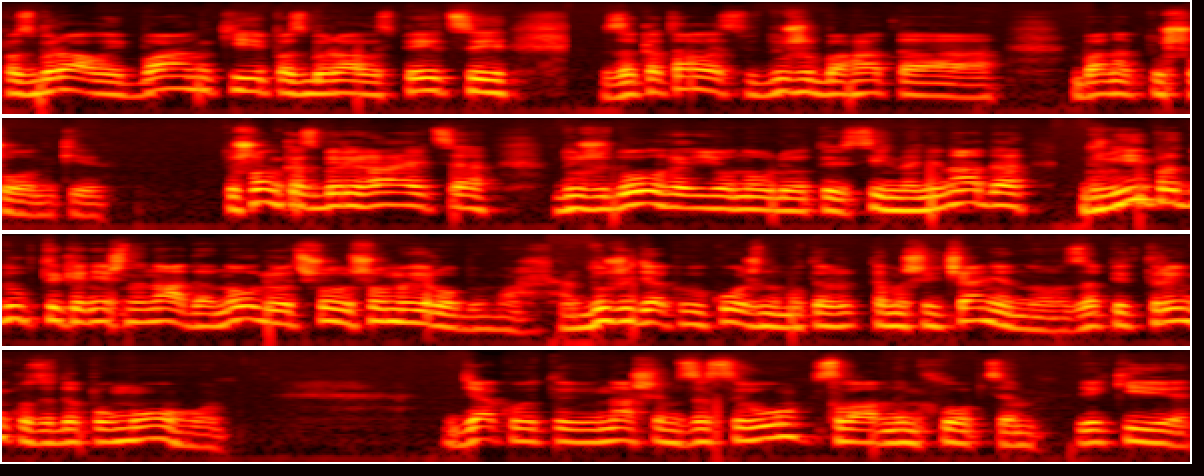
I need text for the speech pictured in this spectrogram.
Позбирали банки, позбирали спеції. Закаталось дуже багато банок тушонки. Тушонка зберігається дуже довго, її оновлювати сильно не треба. Другі продукти, звісно, треба оновлювати, що, що ми і робимо. Дуже дякую кожному та- тамашівчанину за підтримку, за допомогу. Дякувати нашим ЗСУ, славним хлопцям, які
